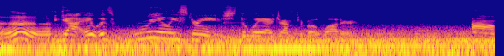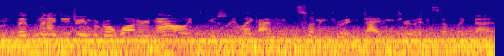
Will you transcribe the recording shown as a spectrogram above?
Ugh. yeah, it was really strange the way I dreamt about water. Um, but when I do dream about water now, it's usually like I'm swimming through it and diving through it and stuff like that.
